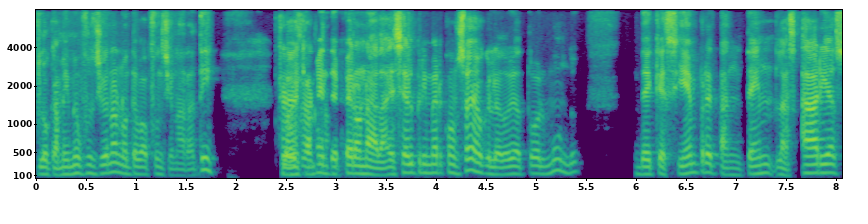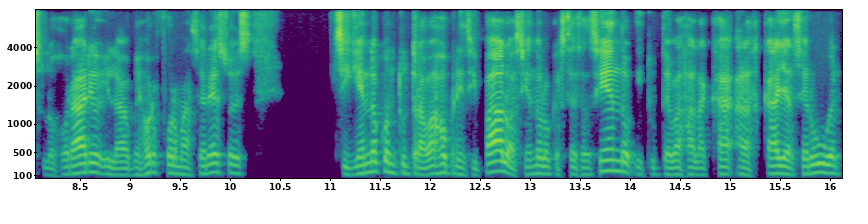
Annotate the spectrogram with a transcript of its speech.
lo que a mí me funciona no te va a funcionar a ti sí, lógicamente. Pero nada, ese es el primer consejo que le doy a todo el mundo, de que siempre tanten las áreas, los horarios, y la mejor forma de hacer eso es siguiendo con tu trabajo principal o haciendo lo que estés haciendo y tú te vas a, la a las calles a hacer Uber,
